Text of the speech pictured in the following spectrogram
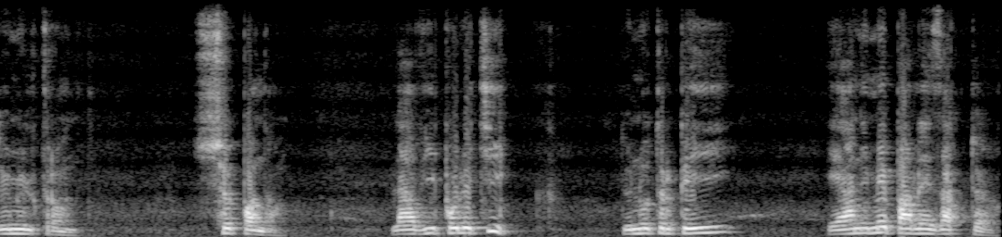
2020-2030. Cependant, la vie politique de notre pays est animée par les acteurs.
